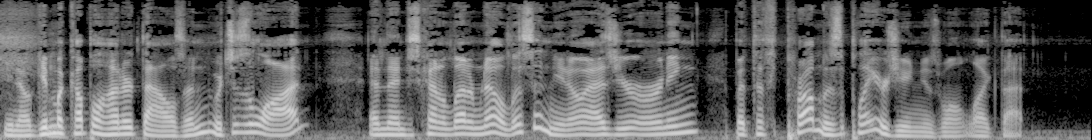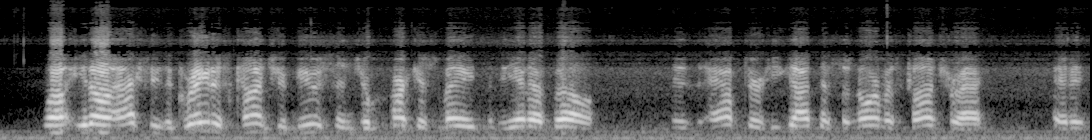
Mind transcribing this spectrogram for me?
You know, give them a couple hundred thousand, which is a lot, and then just kind of let them know. Listen, you know, as you're earning, but the problem is the players' unions won't like that. Well, you know, actually, the greatest contribution JaMarcus made to the NFL is after he got this enormous contract, and it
